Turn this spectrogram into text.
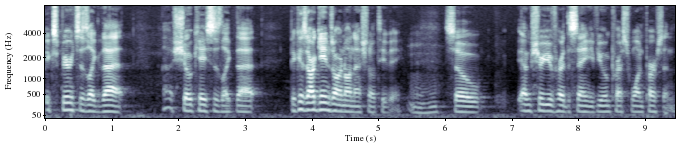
experiences like that, uh, showcases like that, because our games aren't on national TV. Mm-hmm. So I'm sure you've heard the saying, if you impress one person,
